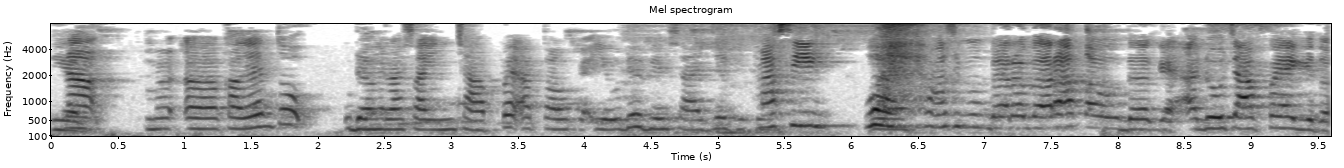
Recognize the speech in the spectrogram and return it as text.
Nah, me- eh, kalian tuh udah ngerasain capek atau kayak ya udah biasa aja gitu? Masih wah, masih membara-bara atau udah kayak aduh capek gitu.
